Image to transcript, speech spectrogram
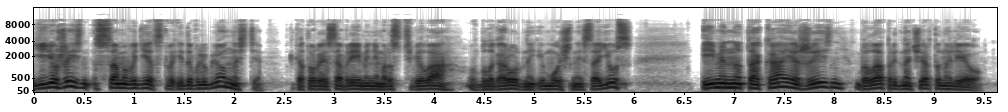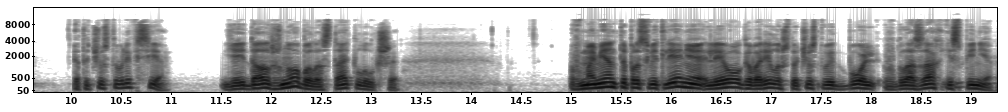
Ее жизнь с самого детства и до влюбленности, которая со временем расцвела в благородный и мощный союз, именно такая жизнь была предначертана Лео. Это чувствовали все. Ей должно было стать лучше. В моменты просветления Лео говорила, что чувствует боль в глазах и спине.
